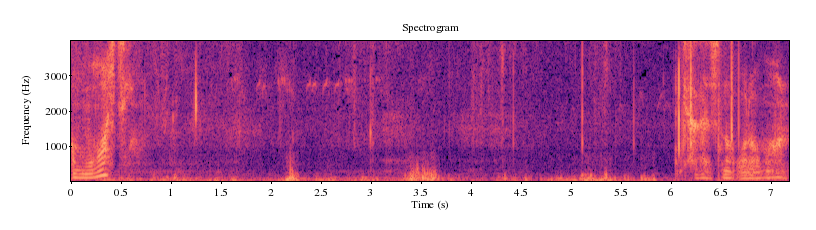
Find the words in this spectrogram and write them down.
A whiting. Okay, that's not what I want.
